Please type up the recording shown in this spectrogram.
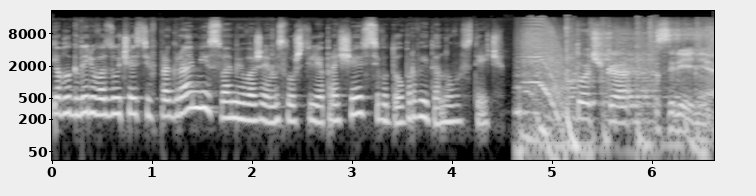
Я благодарю вас за участие в программе. С вами, уважаемые слушатели, я прощаюсь. Всего доброго и до новых встреч. Точка зрения.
